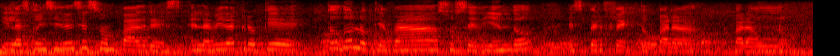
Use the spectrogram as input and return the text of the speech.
Y las coincidencias son padres. En la vida creo que todo lo que va sucediendo es perfecto para, para uno.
